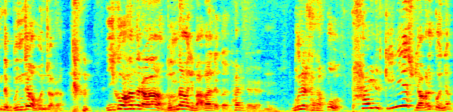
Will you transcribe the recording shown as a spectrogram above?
근데 문제가 뭔지 알아요? 이거 하느라 어. 못 나가게 막아야 될 거예요, 파리를. 음. 문을 다 닫고 파리를 계속 약을 했거든요?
